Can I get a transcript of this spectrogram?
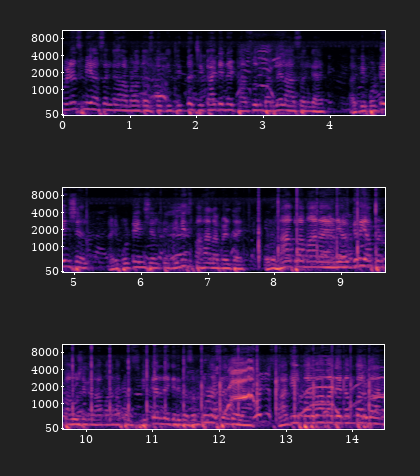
वेळेस मी या संघाला म्हणत असतो की जिद्द चिकाटीने ठासून भरलेला हा संघ आहे. अगदी पोटेन्शियल आणि पोटेन्शियल ते नेहमीच पाहायला मिळत आहे म्हणून हा आपला मान आहे आणि अगदी आपण पाहू शकाल हा मान आपण स्वीकारण्याकरिता संपूर्ण संघ आहे. मागील पर्वामध्ये नंबर वन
